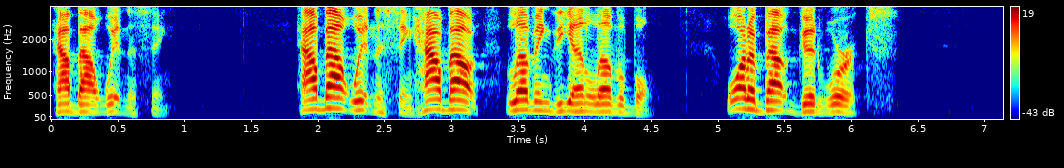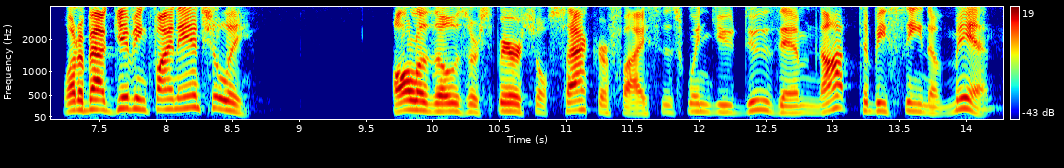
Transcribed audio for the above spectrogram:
How about witnessing? How about witnessing? How about loving the unlovable? What about good works? What about giving financially? All of those are spiritual sacrifices when you do them not to be seen of men,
